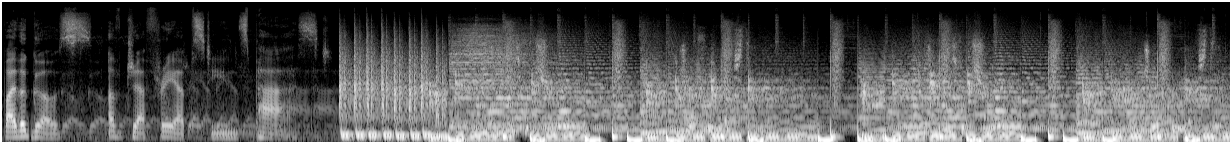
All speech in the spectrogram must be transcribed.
by the ghosts of Jeffrey Epstein's past. Jeffrey Epstein. Jeffrey Epstein. Jeffrey Epstein.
